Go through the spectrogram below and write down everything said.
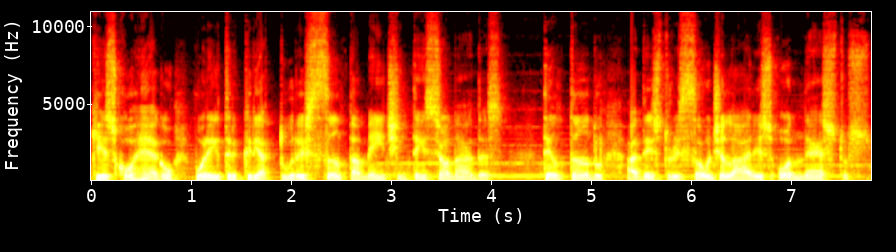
que escorregam por entre criaturas santamente intencionadas, tentando a destruição de lares honestos.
